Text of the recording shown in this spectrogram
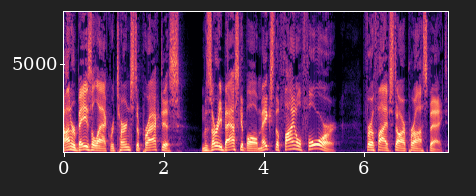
Connor Bazelak returns to practice. Missouri basketball makes the Final Four for a five star prospect.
